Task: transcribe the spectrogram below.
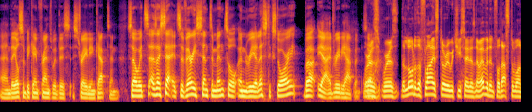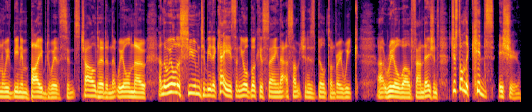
and they also became friends with this Australian captain. So it's, as I said, it's a very sentimental, unrealistic story, but yeah, it really happened. Whereas, so. whereas the Lord of the Flies story, which you say there's no evidence for, that's the one we've been imbibed with since childhood, and that we all know, and that we all assume to be the case. And your book is saying that assumption is built on very weak, uh, real world foundations. Just on the kids issue,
